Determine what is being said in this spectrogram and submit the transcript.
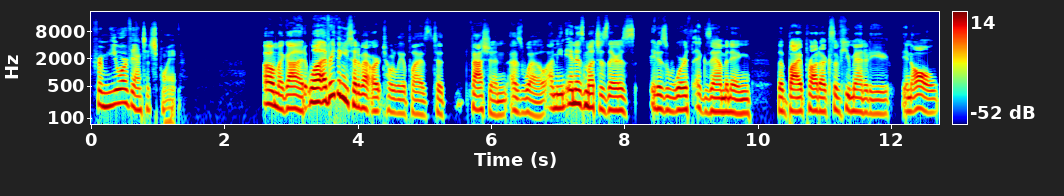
from your vantage point? Oh my God. Well, everything you said about art totally applies to fashion as well. I mean, in as much as there's, it is worth examining the byproducts of humanity in all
